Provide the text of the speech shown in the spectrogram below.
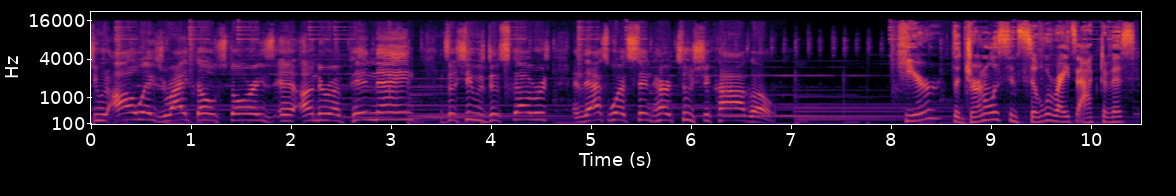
She would always write those stories uh, under a pen name until she was discovered, and that's what sent her to Chicago. Here, the journalist and civil rights activist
